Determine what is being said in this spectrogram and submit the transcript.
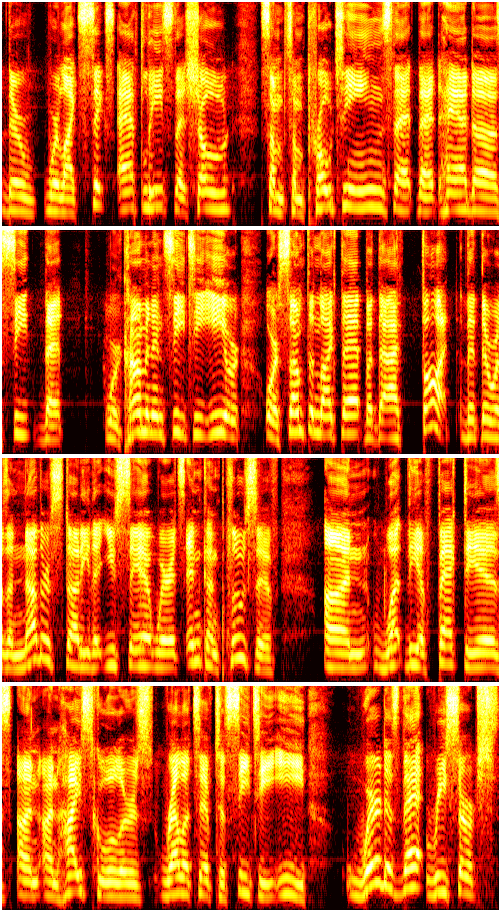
there were like six athletes that showed some some proteins that that had uh, seat that were common in CTE or or something like that. But I thought that there was another study that you said where it's inconclusive on what the effect is on on high schoolers relative to CTE. Where does that research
